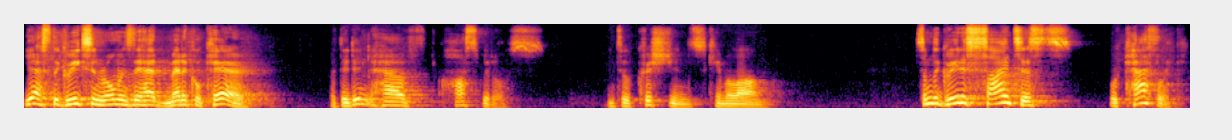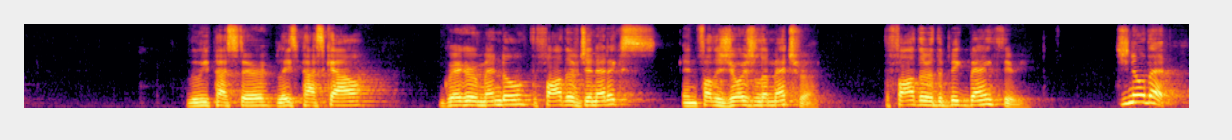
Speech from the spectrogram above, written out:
Yes, the Greeks and Romans, they had medical care, but they didn't have hospitals until Christians came along. Some of the greatest scientists were Catholic. Louis Pasteur, Blaise Pascal, Gregor Mendel, the father of genetics, and Father Georges Lemaitre, the father of the Big Bang Theory. Did you know that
